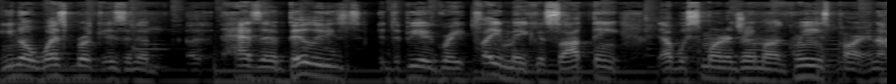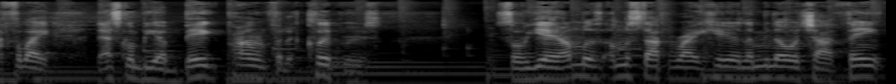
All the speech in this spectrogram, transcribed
You know Westbrook is an uh, has the ability to be a great playmaker. So I think that was smart on Draymond Green's part, and I feel like that's gonna be a big problem for the Clippers. So yeah, I'm gonna, I'm gonna stop it right here. Let me know what y'all think.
